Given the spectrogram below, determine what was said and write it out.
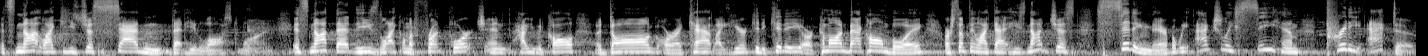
It's not like he's just saddened that he lost one. It's not that he's like on the front porch and how you would call a dog or a cat, like, here, kitty, kitty, or come on back home, boy, or something like that. He's not just sitting there, but we actually see him pretty active,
